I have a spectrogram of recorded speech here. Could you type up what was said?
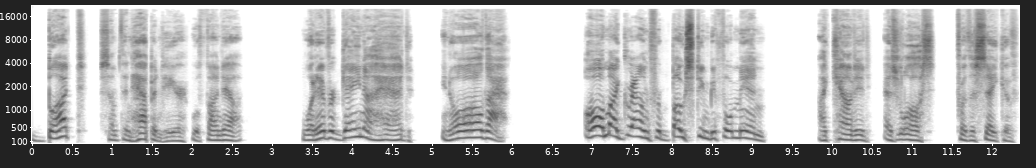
But something happened here. We'll find out whatever gain I had in all that, all my ground for boasting before men, I counted as loss for the sake of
